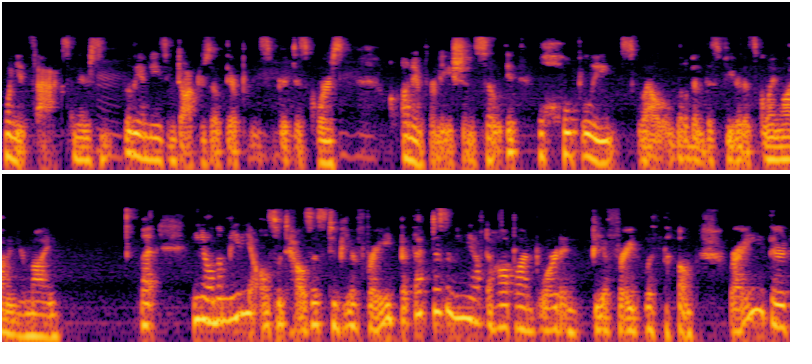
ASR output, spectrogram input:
poignant facts, and there's some mm-hmm. really amazing doctors out there putting some good discourse mm-hmm. on information. So it will hopefully swell a little bit of this fear that's going on in your mind. But, you know, the media also tells us to be afraid, but that doesn't mean you have to hop on board and be afraid with them, right? There,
